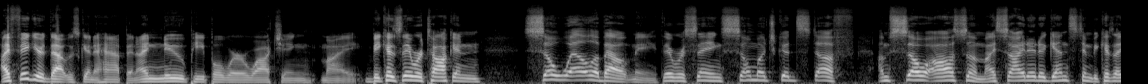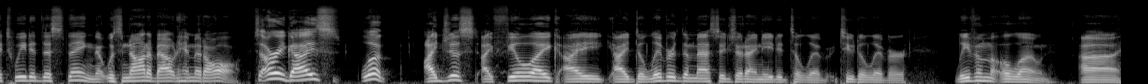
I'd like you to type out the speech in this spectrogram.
I figured that was going to happen. I knew people were watching my. Because they were talking so well about me. They were saying so much good stuff. I'm so awesome. I sided against him because I tweeted this thing that was not about him at all. Sorry, guys. Look, I just I feel like I I delivered the message that I needed to live to deliver. Leave him alone. Uh,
